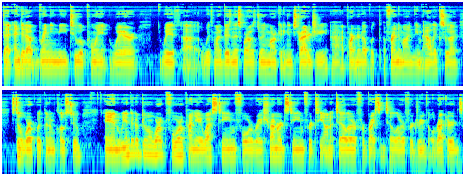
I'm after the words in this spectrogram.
that ended up bringing me to a point where with uh, with my business where I was doing marketing and strategy. Uh, I partnered up with a friend of mine named Alex, who I still work with and I'm close to. And we ended up doing work for Kanye West's team, for Rae Sremmurd's team, for Teyana Taylor, for Bryson Tiller, for Dreamville Records.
